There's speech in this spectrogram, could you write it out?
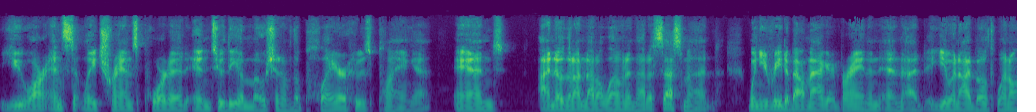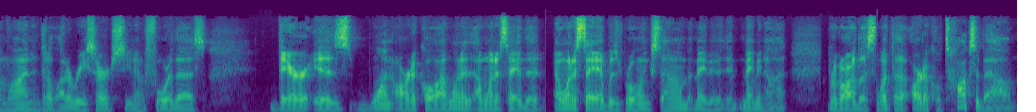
you are instantly transported into the emotion of the player who's playing it. And I know that I'm not alone in that assessment. When you read about maggot brain, and, and I, you and I both went online and did a lot of research, you know, for this. There is one article I want to I want to say that I want to say it was Rolling Stone, but maybe maybe not. Regardless, what the article talks about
